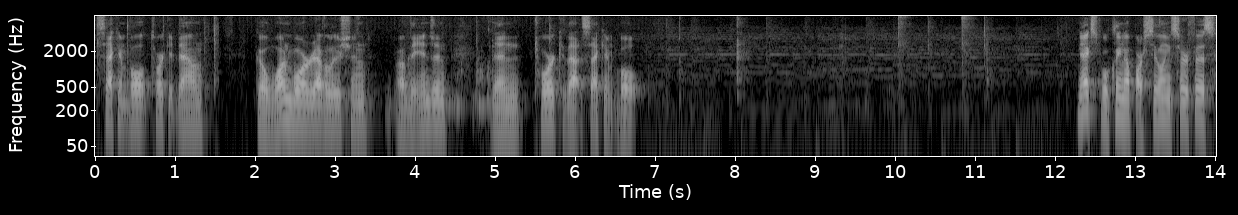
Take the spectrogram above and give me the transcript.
second bolt, torque it down, go one more revolution of the engine, then torque that second bolt. Next, we'll clean up our sealing surface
